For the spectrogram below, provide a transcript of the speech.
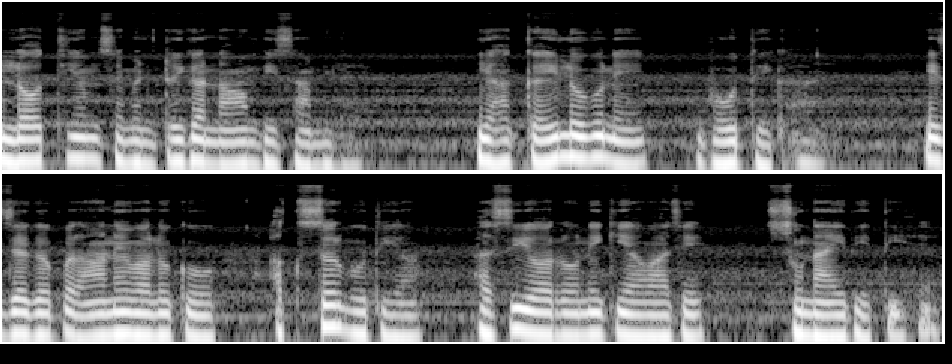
लॉथियम सेमेंट्री का नाम भी शामिल है। यहाँ कई लोगों ने भूत देखा है। इस जगह पर आने वालों को अक्सर भूतिया हँसी और रोने की आवाज़ें सुनाई देती है।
